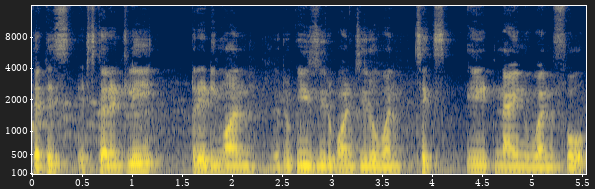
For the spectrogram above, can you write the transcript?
That is, it's currently trading on rupees 0.0168914.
